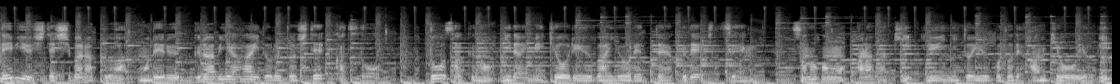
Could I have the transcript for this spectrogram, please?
デビューしてしばらくはモデルグラビアアイドルとして活動。同作の2代目恐竜バイオレット役で出演。その後も新垣結衣にということで反響を呼び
